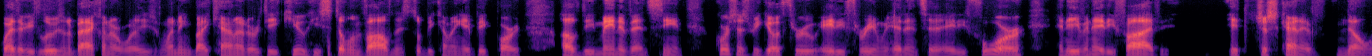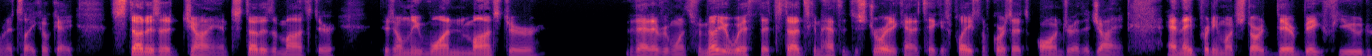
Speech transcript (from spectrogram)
whether he's losing a Backlund or whether he's winning by counter or DQ. He's still involved and still becoming a big part of the main event scene. Of course, as we go through 83 and we head into 84 and even 85, it's just kind of known. It's like, okay, Studd is a giant, Studd is a monster. There's only one monster that everyone's familiar with that Studd's going to have to destroy to kind of take his place. And of course, that's Andre the Giant. And they pretty much start their big feud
